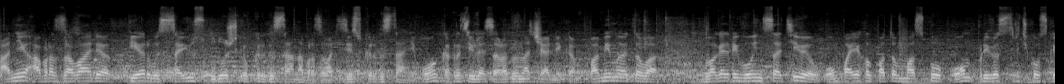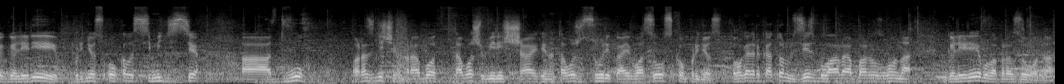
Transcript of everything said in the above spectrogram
они образовали первый союз художников Кыргызстана, образовали здесь, в Кыргызстане. Он как раз является родоначальником. Помимо этого, благодаря его инициативе, он поехал потом в Москву, он привез с Третьяковской галереи, принес около 72 а, различных работ того же Верещагина, того же Сурика Айвазовского принес, благодаря которым здесь была образована, галерея была образована,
